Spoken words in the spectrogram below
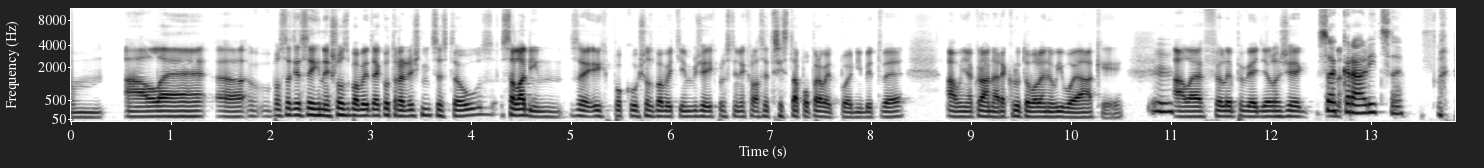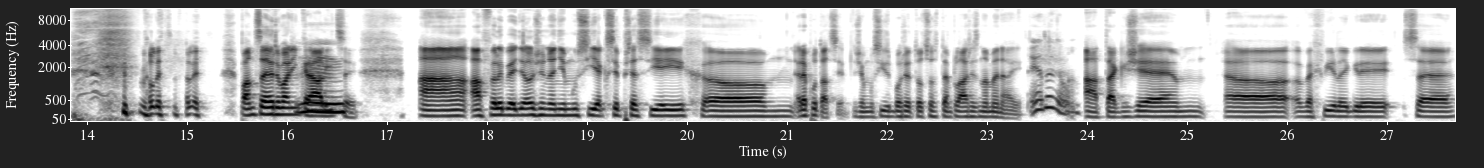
Um, ale uh, v podstatě se jich nešlo zbavit jako tradiční cestou. Saladin se jich pokoušel zbavit tím, že jich prostě nechal asi 300 popravit po jedné bitvě a oni akorát narekrutovali nový vojáky. Mm. Ale Filip věděl, že... Se králíci. veli, veli, pancéřovaný králíci. Mm. A, a Filip věděl, že na ně musí jaksi přes jejich uh, reputaci, že musí zbořit to, co templáři znamenají. Je takhle. A takže uh, ve chvíli, kdy se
